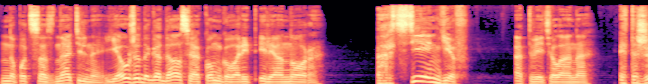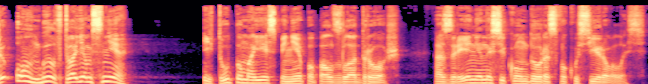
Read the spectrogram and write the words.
но подсознательно я уже догадался, о ком говорит Элеонора. «Арсеньев!» – ответила она. «Это же он был в твоем сне!» И тут по моей спине поползла дрожь, а зрение на секунду расфокусировалось.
